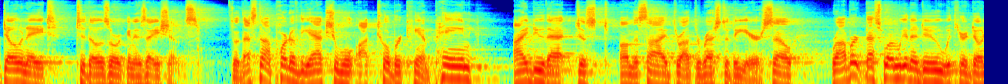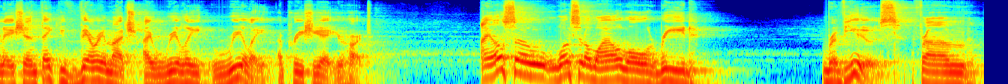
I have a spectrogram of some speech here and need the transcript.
donate to those organizations. So that's not part of the actual October campaign. I do that just on the side throughout the rest of the year. So Robert, that's what I'm going to do with your donation. Thank you very much. I really, really appreciate your heart. I also, once in a while, will read reviews from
